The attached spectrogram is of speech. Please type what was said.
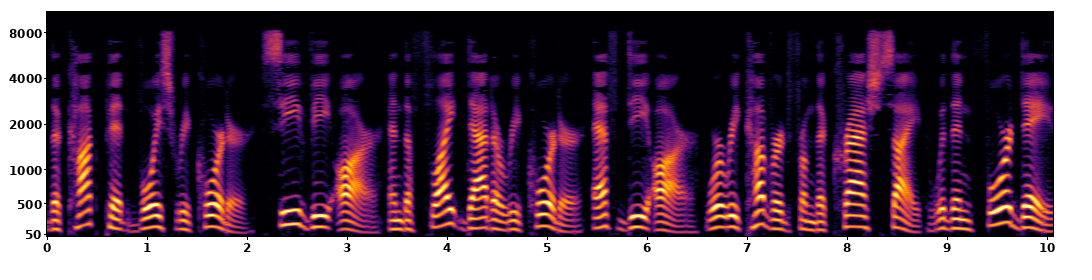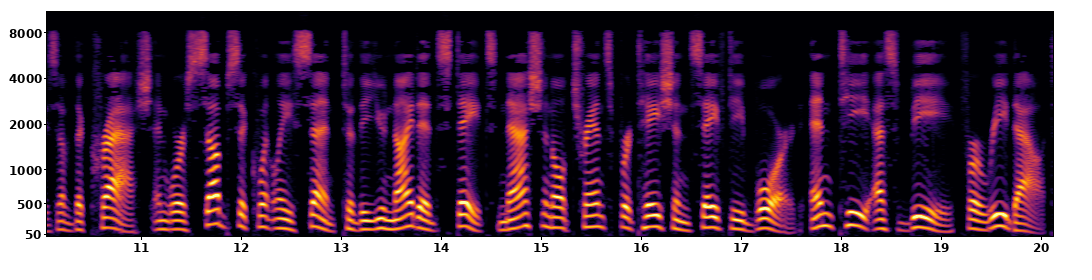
the cockpit voice recorder (CVR) and the flight data recorder (FDR) were recovered from the crash site within 4 days of the crash and were subsequently sent to the United States National Transportation Safety Board (NTSB) for readout.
